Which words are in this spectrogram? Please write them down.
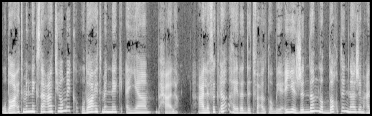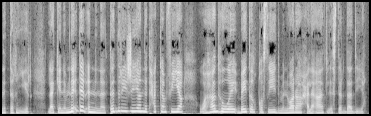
وضاعت منك ساعات يومك وضاعت منك أيام بحالها. على فكرة هي ردة فعل طبيعية جدا للضغط الناجم عن التغيير. لكن منقدر أننا تدريجيا نتحكم فيها وهذا هو بيت القصيد من وراء حلقات الاستردادية.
